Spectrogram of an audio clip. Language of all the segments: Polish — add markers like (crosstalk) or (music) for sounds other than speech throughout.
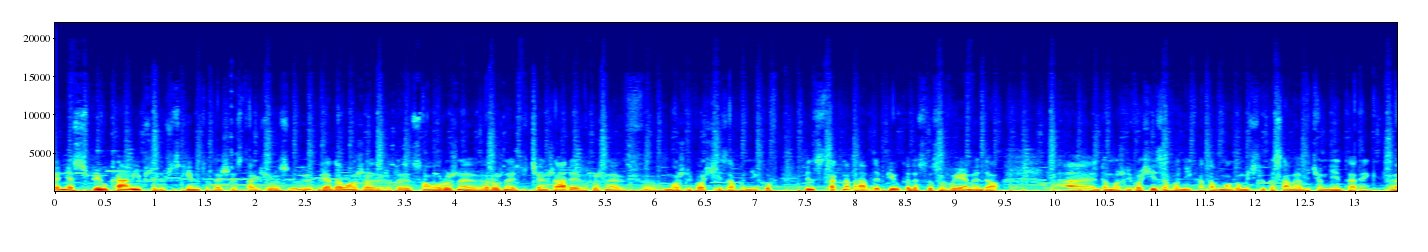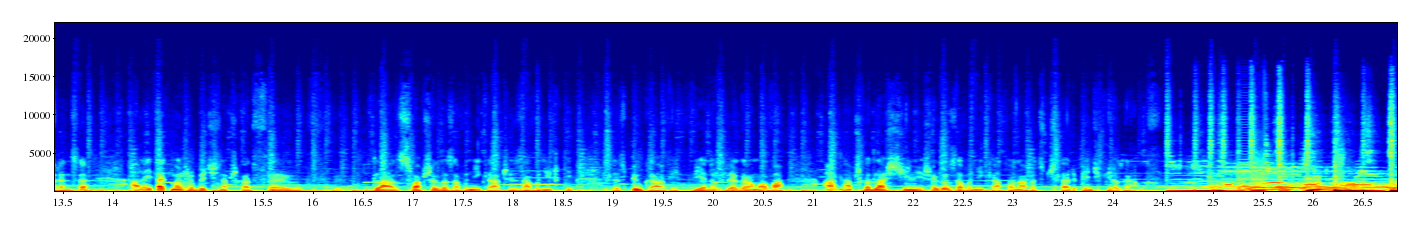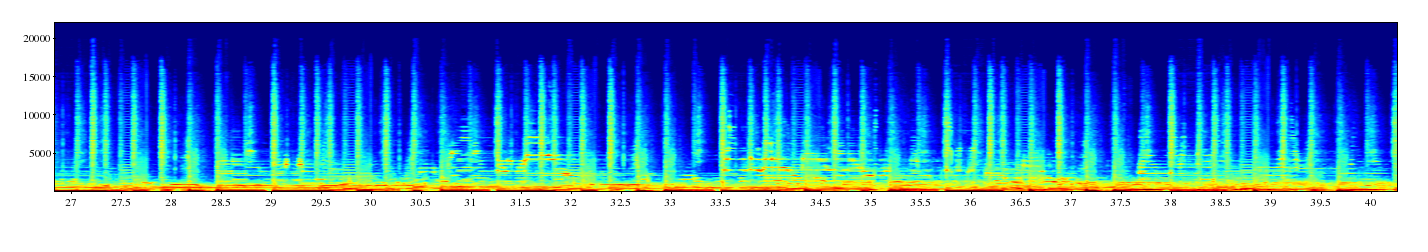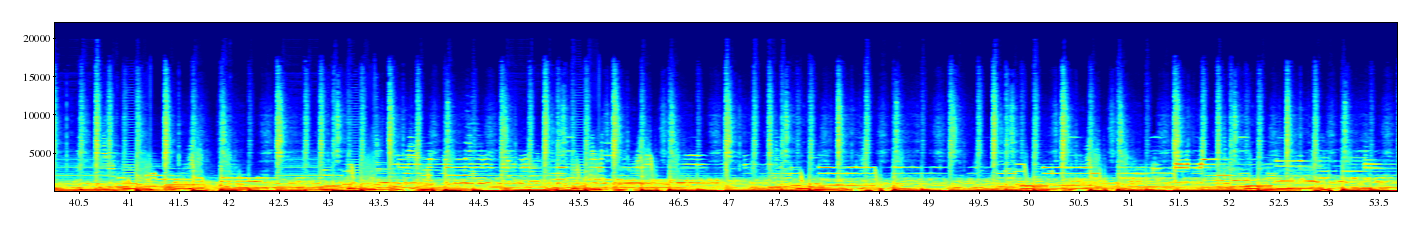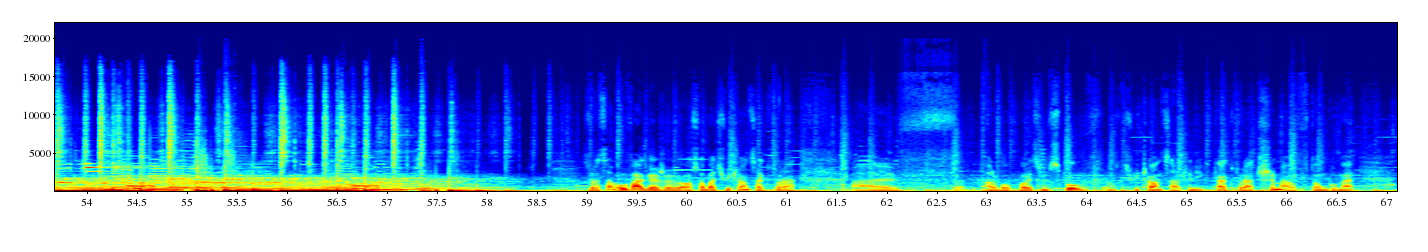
Ćwiczenie z piłkami przede wszystkim to też jest tak, że wiadomo, że, że to są różne, różne ciężary, różne możliwości zawodników, więc tak naprawdę piłkę dostosowujemy do, e, do możliwości zawodnika. To mogą być tylko same wyciągnięte ręce, ale i tak może być na przykład w, w, dla słabszego zawodnika czy zawodniczki to jest piłka 1 kg, a na przykład dla silniejszego zawodnika to nawet 4-5 kg. Zwracamy uwagę, że osoba ćwicząca, która e, albo powiedzmy współćwicząca, czyli ta, która trzyma w tą gumę,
